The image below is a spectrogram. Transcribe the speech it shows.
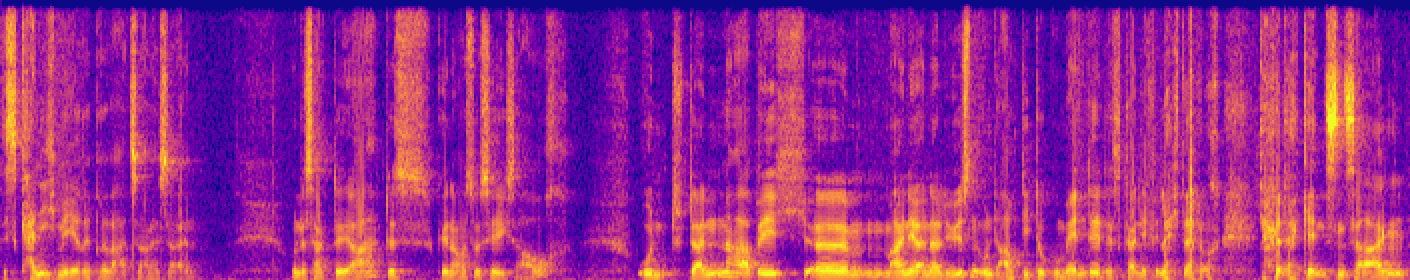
das kann nicht mehr Ihre Privatsache sein. Und er sagte, ja, das genauso sehe ich es auch. Und dann habe ich ähm, meine Analysen und auch die Dokumente, das kann ich vielleicht auch ergänzend sagen,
